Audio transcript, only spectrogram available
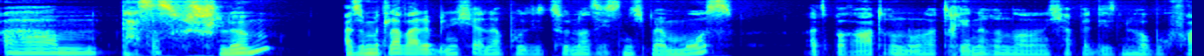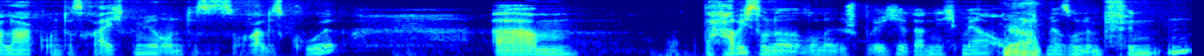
ähm, das ist schlimm. Also mittlerweile bin ich ja in der Position, dass ich es nicht mehr muss als Beraterin oder Trainerin, sondern ich habe ja diesen Hörbuchverlag und das reicht mir und das ist auch alles cool. Ähm, da habe ich so eine, so eine Gespräche dann nicht mehr, auch Ja. nicht mehr so ein Empfinden.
